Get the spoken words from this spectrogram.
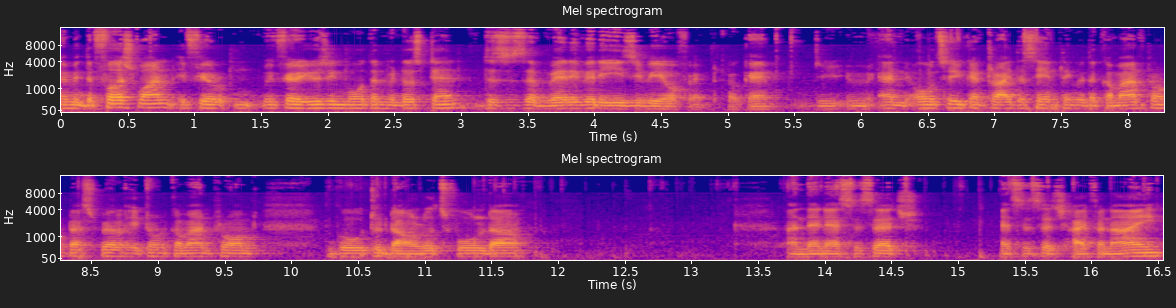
I mean the first one if you're if you're using more than Windows 10 this is a very very easy way of it. Okay and also you can try the same thing with the command prompt as well. Hit on command prompt go to downloads folder and then ssh ssh hyphen i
